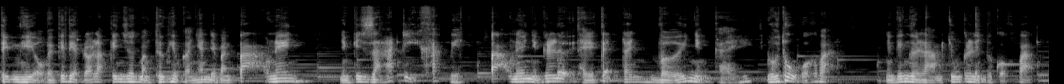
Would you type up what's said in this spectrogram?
tìm hiểu về cái việc đó là kinh doanh bằng thương hiệu cá nhân để bạn tạo nên những cái giá trị khác biệt, tạo nên những cái lợi thế cạnh tranh với những cái đối thủ của các bạn, những cái người làm chung cái lĩnh vực của các bạn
